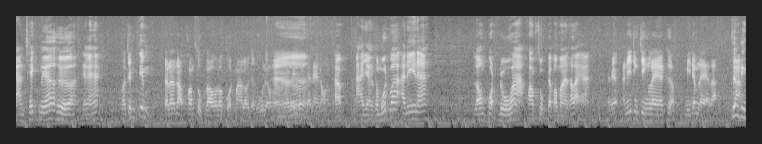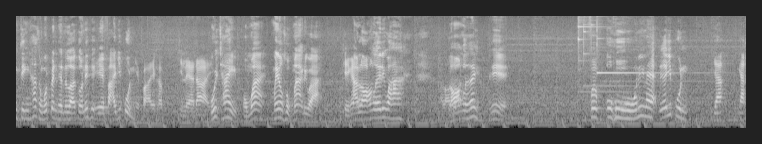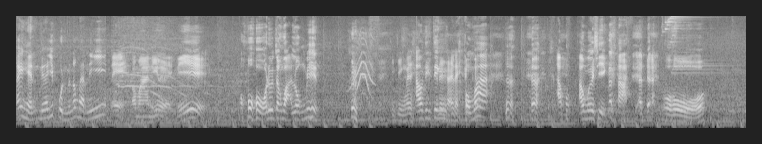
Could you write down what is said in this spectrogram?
การเช็คเนื้อก็คือยังไงฮะเราจะจิ้มจิ้มแต่ระดับความสุกเราเรากดมาเราจะรู้เลยว่ามันอ่ามัมันไม่เหมือนกันแน่นอน ครับอ่าอย่างสมมุติว่าอันนี้นะ ลองกดดูว่าความสุกจะประมาณเท่าไหร่ฮะอันเนี้ยอันนี้จริง ๆ แรเกือบมีเดียมแรละซึ่งจริง ๆ ถ้าสมมติเป็นเทนเดอร์ลอยตัวนี้คือ A5 ญี่ปุ่นเอไฟครับกินแรได้ อุ้ยใช่ ผมว่าไม่ต้องสุกมากดีกว่าโอเคงั้นเอาลองเลยดีกว่าลองเลยนี่ฟึบโอ้โหนี่แหละเนื้อญี่ปุ่น อยาก อยากให้เห็นเนื้อญี่ปุ่นมันต้องแบบนี้ นี่ประมาณนี้เลย นี่ โอ้โห ดูจังหวะลงมีด จริง ๆ ไม่เอาจริง ไม่ได้ใช้แรงๆผมว่า เอาเอามือฉีกก็ขาด โอ้โห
